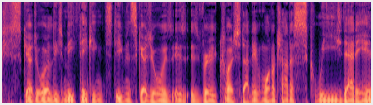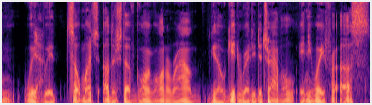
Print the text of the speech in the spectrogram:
schedule, or at least me thinking Steven's schedule is, is, is very crunched. I didn't want to try to squeeze that in with, Yeah. with so much other stuff going on around, you know, getting ready to travel anyway for us.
